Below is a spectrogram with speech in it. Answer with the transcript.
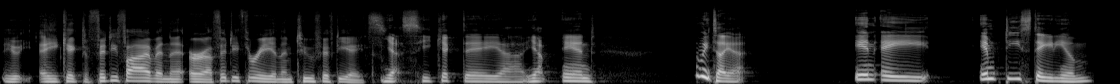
He, he kicked a 55 and then or a 53 and then two 58s. Yes, he kicked a uh, yep. And let me tell you, in a empty stadium,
